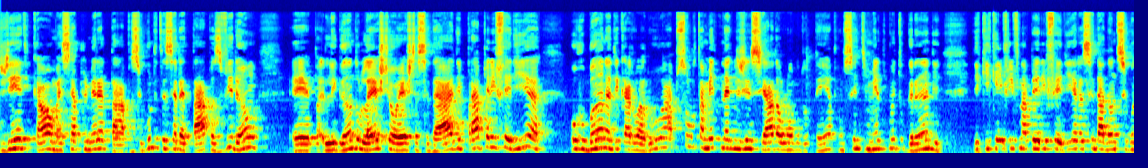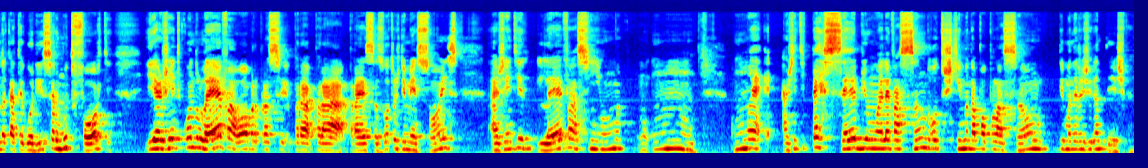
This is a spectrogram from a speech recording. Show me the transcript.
gente, calma, essa é a primeira etapa. Segunda e terceira etapas virão é, ligando o leste e oeste da cidade para a periferia urbana de Caruaru absolutamente negligenciada ao longo do tempo, um sentimento muito grande de que quem vive na periferia era cidadão de segunda categoria, isso era muito forte. E a gente, quando leva a obra para essas outras dimensões, a gente leva assim uma, um, uma, a gente percebe uma elevação da autoestima da população de maneira gigantesca,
